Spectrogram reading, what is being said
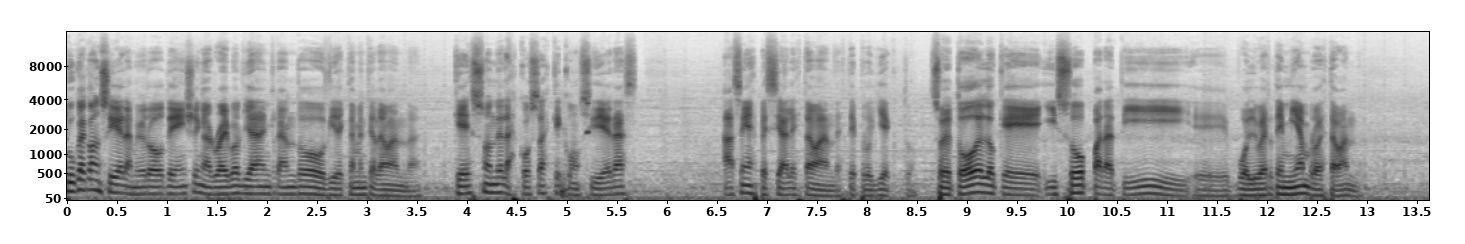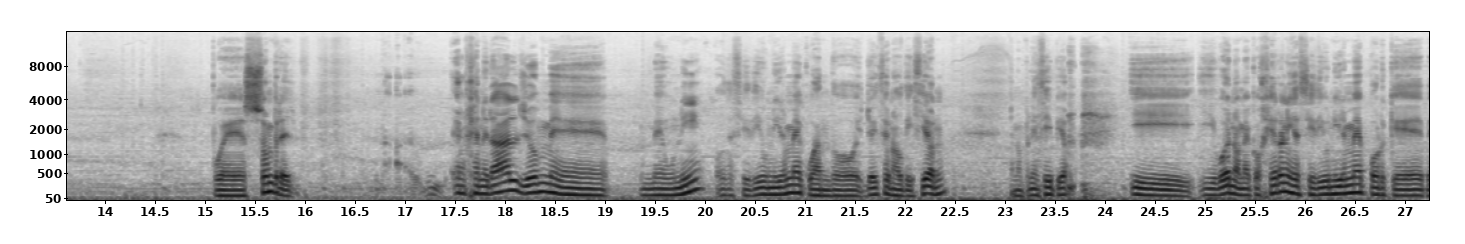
¿tú qué consideras, mi bro, de Ancient Arrival ya entrando directamente a la banda? ¿Qué son de las cosas que consideras hacen especial esta banda, este proyecto? Sobre todo de lo que hizo para ti eh, volverte miembro de esta banda. Pues, hombre, en general yo me, me uní o decidí unirme cuando yo hice una audición en un principio y, bueno, me cogieron y decidí unirme porque,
